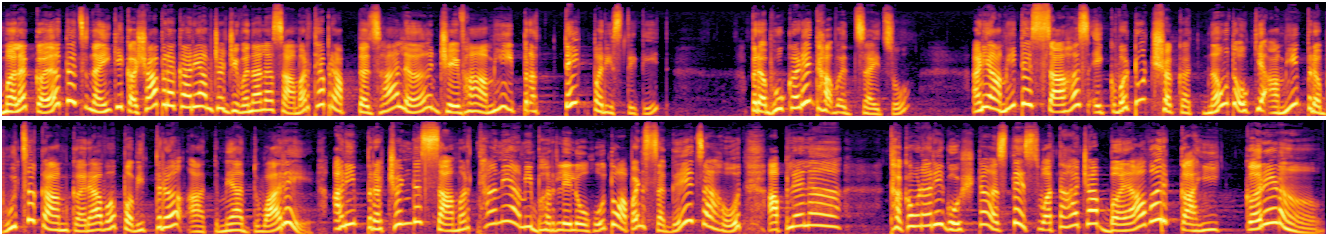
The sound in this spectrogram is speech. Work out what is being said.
मला कळतच नाही की कशा प्रकारे आमच्या जीवनाला सामर्थ्य प्राप्त झालं जेव्हा आम्ही प्रत्येक परिस्थितीत प्रभूकडे धावत जायचो. आणि आम्ही ते साहस एकवटूच शकत नव्हतो की आम्ही प्रभूचं काम करावं पवित्र आत्म्याद्वारे. आणि प्रचंड सामर्थ्याने आम्ही भरलेलो होतो आपण सगळेच आहोत. आपल्याला थकवणारी गोष्ट असते स्वतःच्या बळावर काही करणं.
